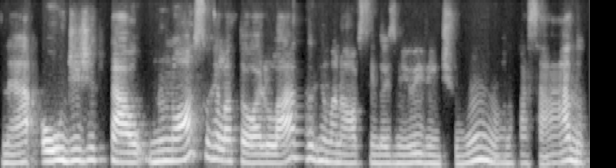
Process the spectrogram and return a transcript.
né, ou digital. No nosso relatório lá do Human Office em 2021, no ano passado,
